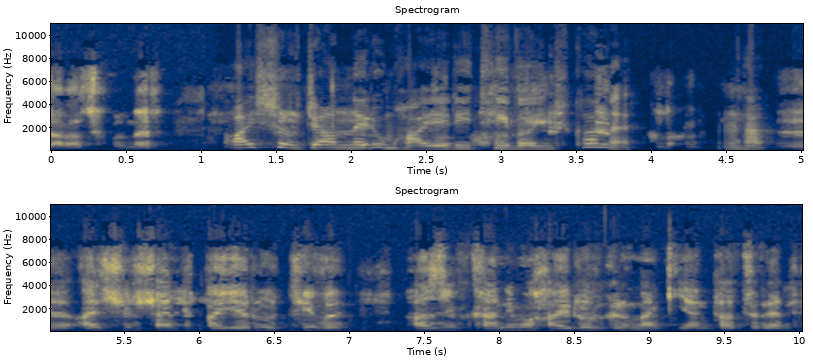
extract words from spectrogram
տարածք ուներ, Այս շրջաններում հայերի թիվը ինչքան է։ Ահա։ Այս շրջանի հայերու թիվը հազիվ քանի մո 100 գրնանք ենթադրել,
